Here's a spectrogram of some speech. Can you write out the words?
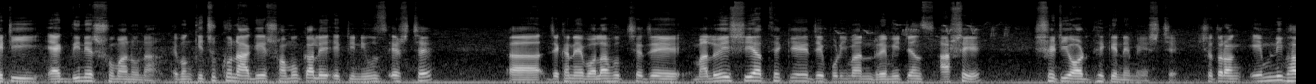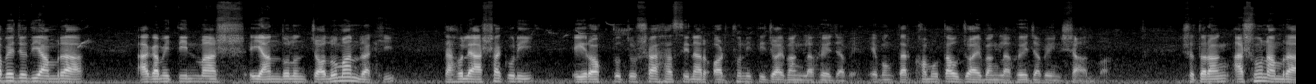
এটি একদিনের সমানও না এবং কিছুক্ষণ আগে সমকালে একটি নিউজ এসছে যেখানে বলা হচ্ছে যে মালয়েশিয়া থেকে যে পরিমাণ রেমিটেন্স আসে, সেটি অর্ধেকে নেমে এসছে। সুতরাং এমনিভাবে যদি আমরা আগামী তিন মাস এই আন্দোলন চলমান রাখি, তাহলে আশা করি এই রক্তচোষা হাসিনার অর্থনীতি জয় বাংলা হয়ে যাবে এবং তার ক্ষমতাও জয় বাংলা হয়ে যাবে ইনশাআল্লাহ। সুতরাং আসুন আমরা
